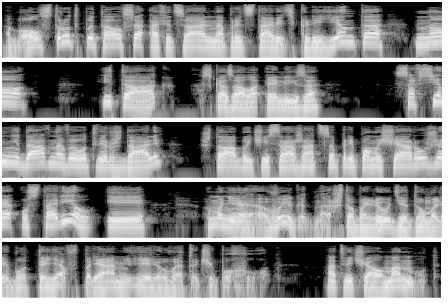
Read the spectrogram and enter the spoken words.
Болструд пытался официально представить клиента, но... «Итак», — сказала Элиза, — «совсем недавно вы утверждали, что обычай сражаться при помощи оружия устарел и...» «Мне выгодно, чтобы люди думали, будто я впрямь верю в эту чепуху», — отвечал Манмут.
